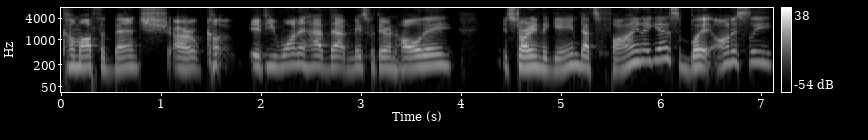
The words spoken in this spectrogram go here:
come off the bench, or if you want to have that mixed with Aaron Holiday starting the game, that's fine, I guess. But honestly,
